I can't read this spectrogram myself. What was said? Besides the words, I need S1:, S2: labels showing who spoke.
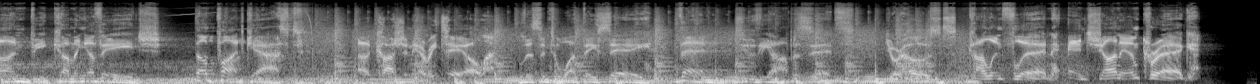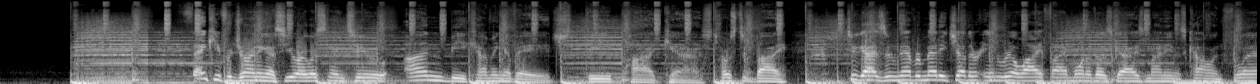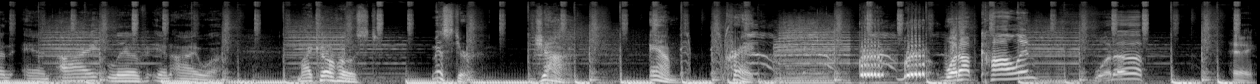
S1: Unbecoming of Age, the podcast. A cautionary tale. Listen to what they say, then do the opposite. Your hosts, Colin Flynn and John M. Craig.
S2: Thank you for joining us. You are listening to Unbecoming of Age, the podcast, hosted by two guys who've never met each other in real life. I'm one of those guys. My name is Colin Flynn, and I live in Iowa. My co host, Mr. John M. Craig.
S3: What up, Colin?
S2: What up?
S3: Hey,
